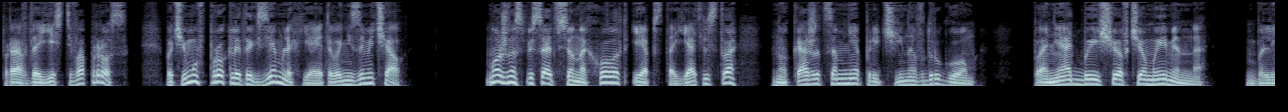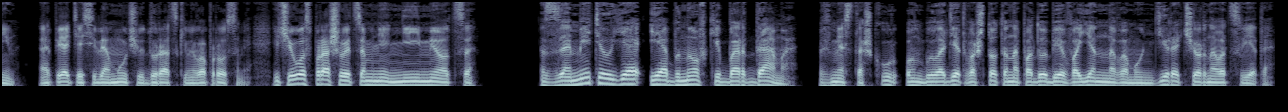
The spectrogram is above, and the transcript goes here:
Правда, есть вопрос, почему в проклятых землях я этого не замечал? Можно списать все на холод и обстоятельства, но кажется мне причина в другом. Понять бы еще, в чем именно. Блин, опять я себя мучаю дурацкими вопросами. И чего, спрашивается, мне не имется? Заметил я и обновки Бардама. Вместо шкур он был одет во что-то наподобие военного мундира черного цвета.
